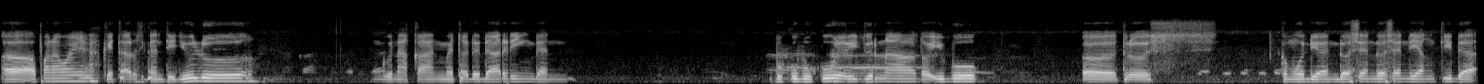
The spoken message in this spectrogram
eh, apa namanya kita harus ganti judul, menggunakan metode daring dan buku-buku dari jurnal atau ebook, eh, terus kemudian dosen-dosen yang tidak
